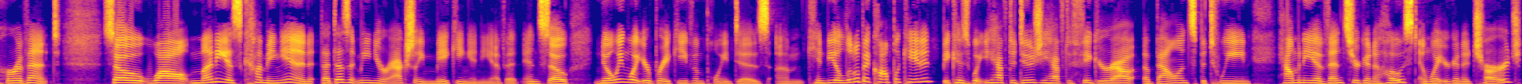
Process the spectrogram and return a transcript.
per event. So while money is coming in, that doesn't mean you're actually making any of it. And so knowing what your break even point is um, can be a little bit complicated because what you have to do is you have to figure out a balance between how many events you're going to host and what you're going to charge.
